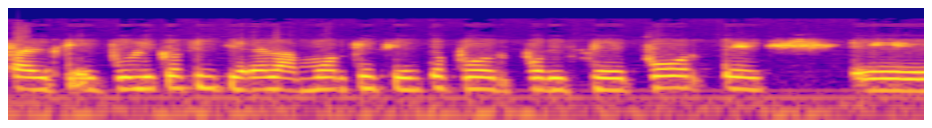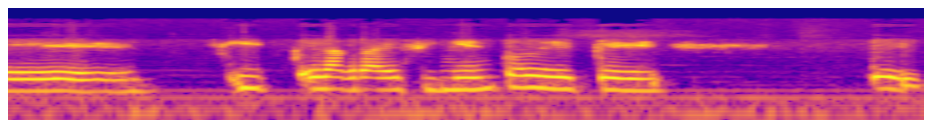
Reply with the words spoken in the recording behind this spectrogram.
para que el público sintiera el amor que siento por, por este deporte. Eh, y el agradecimiento de que de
